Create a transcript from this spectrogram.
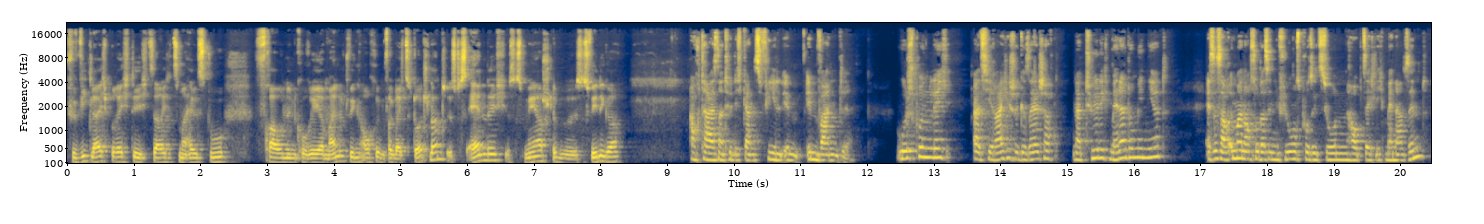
für wie gleichberechtigt, sage ich jetzt mal, hältst du Frauen in Korea meinetwegen auch im Vergleich zu Deutschland? Ist es ähnlich? Ist es mehr? Schlimm? Ist es weniger? Auch da ist natürlich ganz viel im, im Wandel. Ursprünglich als hierarchische Gesellschaft natürlich Männer dominiert. Es ist auch immer noch so, dass in den Führungspositionen hauptsächlich Männer sind.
